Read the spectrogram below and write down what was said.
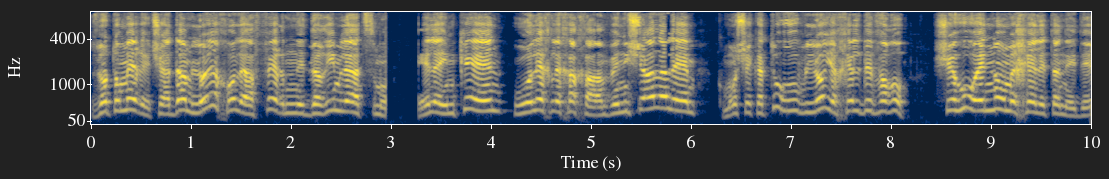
זאת אומרת שאדם לא יכול להפר נדרים לעצמו, אלא אם כן הוא הולך לחכם ונשאל עליהם, כמו שכתוב לא יחל דברו, שהוא אינו מחל את הנדר,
